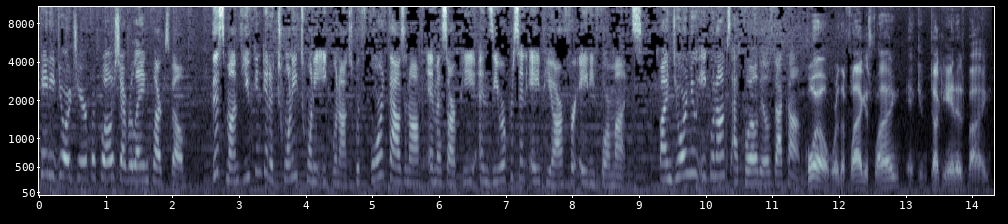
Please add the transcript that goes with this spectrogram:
Katie George here for Coyle Chevrolet in Clarksville. This month, you can get a 2020 Equinox with 4000 off MSRP and 0% APR for 84 months. Find your new Equinox at CoyleDeals.com. Coyle, where the flag is flying and Kentuckiana is buying.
